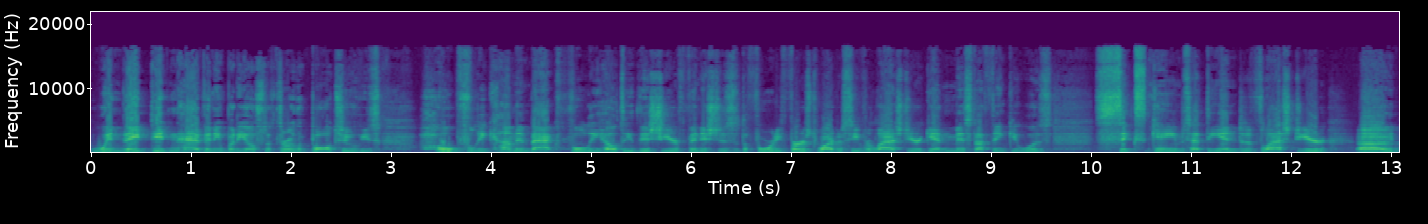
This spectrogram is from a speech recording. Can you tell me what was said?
when they didn't have anybody else to throw the ball to. He's hopefully coming back fully healthy this year. Finishes as the 41st wide receiver last year. Again, missed I think it was six games at the end of last year. Uh,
